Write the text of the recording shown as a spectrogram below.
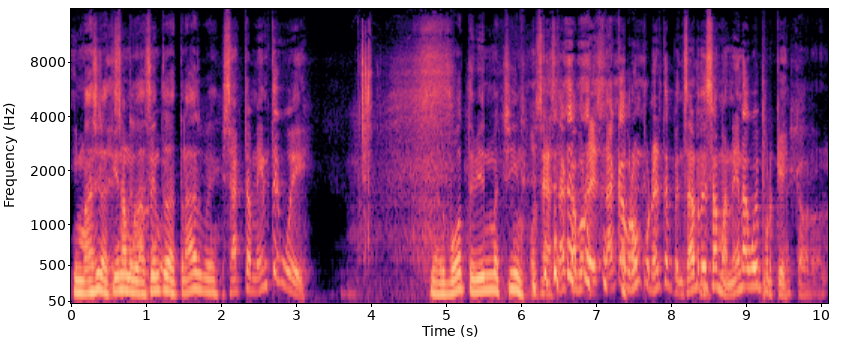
Y más si la tienen en el asiento de atrás, güey. Exactamente, güey. Y al bote, bien machín. O sea, está cabrón, está cabrón ponerte a pensar de esa manera, güey, porque cabrón.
